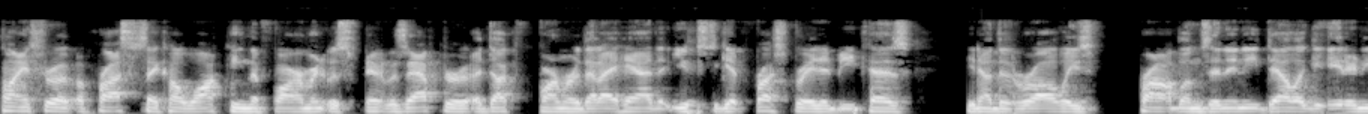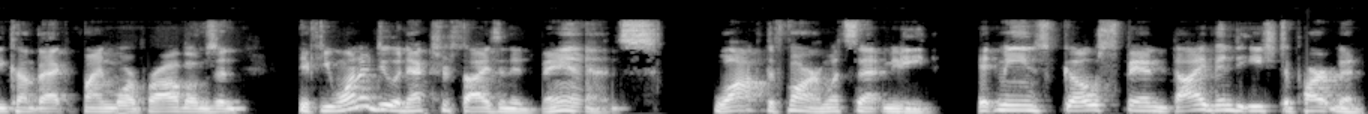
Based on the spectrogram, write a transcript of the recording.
clients through a, a, process I call walking the farm. And it was, it was after a duck farmer that I had that used to get frustrated because, you know, there were these problems and then he delegated and he come back and find more problems. And if you want to do an exercise in advance, walk the farm. What's that mean? It means go spend, dive into each department,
